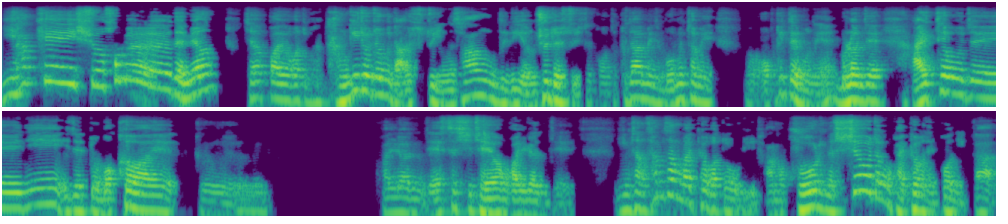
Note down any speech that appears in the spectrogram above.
이 학회 이슈 소멸되면 제약바이오가 좀 단기 조정이 나올 수도 있는 상황들이 연출될 수 있을 것 같아요. 그 다음에 이제 모멘텀이 어, 없기 때문에 물론 이제 알테오젠이 이제 또 머크와의 그 관련 SC 제형 관련 이제 임상 3상 발표가 또 이- 아마 9월이나 10월 정도 발표가 될 거니까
